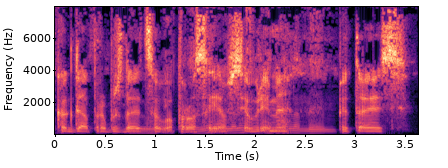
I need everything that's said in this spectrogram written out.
Когда пробуждаются вопросы, я все время пытаюсь а,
